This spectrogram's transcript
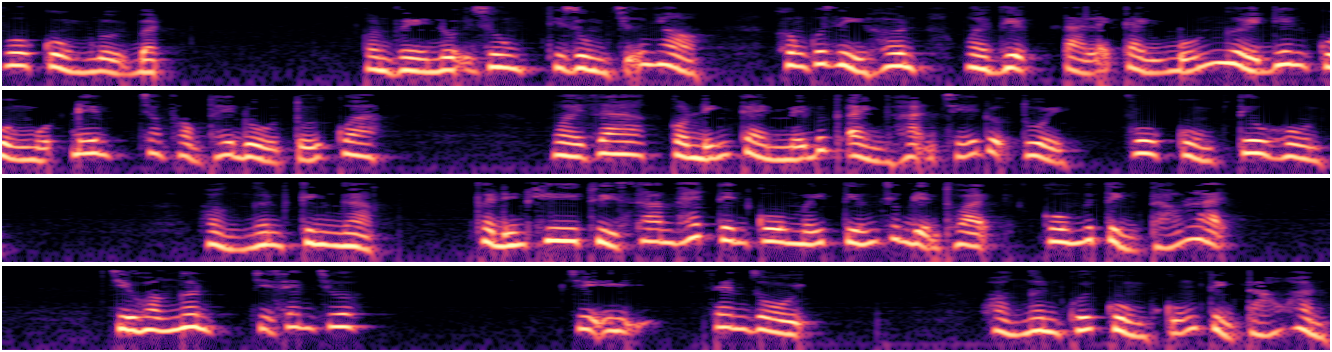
vô cùng nổi bật. Còn về nội dung thì dùng chữ nhỏ, không có gì hơn ngoài việc tả lại cảnh bốn người điên cuồng một đêm trong phòng thay đồ tối qua. Ngoài ra còn đính kèm mấy bức ảnh hạn chế độ tuổi, vô cùng tiêu hồn. Hoàng Ngân kinh ngạc, phải đến khi Thủy Sam hét tên cô mấy tiếng trong điện thoại, cô mới tỉnh táo lại. Chị Hoàng Ngân, chị xem chưa? Chị, xem rồi. Hoàng Ngân cuối cùng cũng tỉnh táo hẳn.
